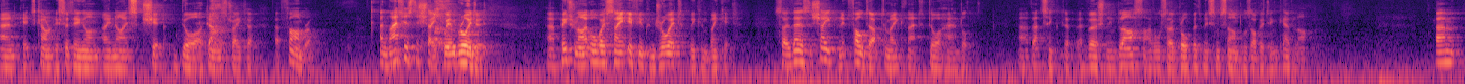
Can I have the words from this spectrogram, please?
and it's currently sitting on a nice ship door demonstrator at Farnborough. And that is the shape we embroidered. Uh, Peter and I always say, if you can draw it, we can make it. So there's the shape, and it folds up to make that door handle. Uh, that's in, a, a version in glass. I've also brought with me some samples of it in Kevlar. Um,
